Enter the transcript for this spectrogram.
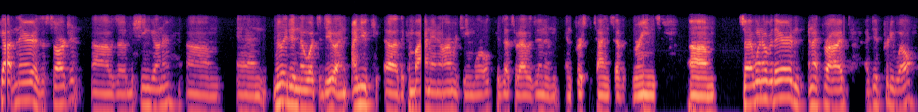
gotten there as a sergeant. Uh, I was a machine gunner, um, and really didn't know what to do. I, I knew uh, the combined anti armor team world because that's what I was in in, in First Battalion, Seventh Marines. Um, so I went over there and, and I thrived. I did pretty well.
